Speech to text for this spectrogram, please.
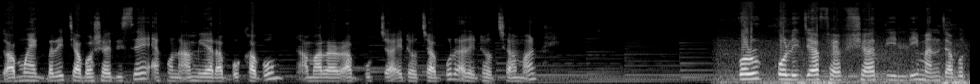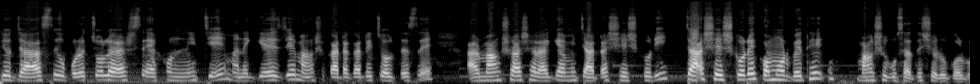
তো আম্মু একবারই চা বসাই দিছে, এখন আমি আর আব্বু খাব। আমার আর আব্বুর চা, এটা হচ্ছে আব্বুর আর এটা হচ্ছে আমার। গরুর কলিজা, ফ্যাপসা, তিল্লি মানে যাবতীয় যা আছে উপরে চলে আসছে, এখন নিচে মানে গ্যারেজে মাংস কাটাকাটি চলতেছে। আর মাংস আসার আগে আমি চাটা শেষ করি। চা শেষ করে কোমর বেঁধে মাংস গুছাতে শুরু করব।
